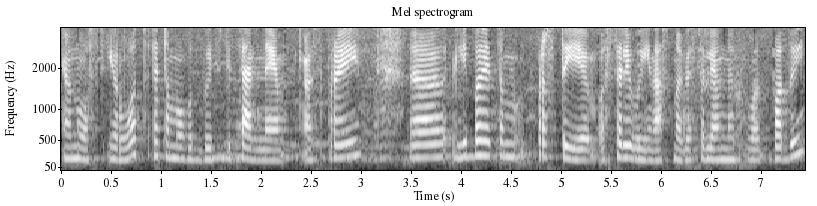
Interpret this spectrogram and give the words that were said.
нос и рот. Это могут быть специальные э, спреи, э, либо это простые солевые на основе соленых воды,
